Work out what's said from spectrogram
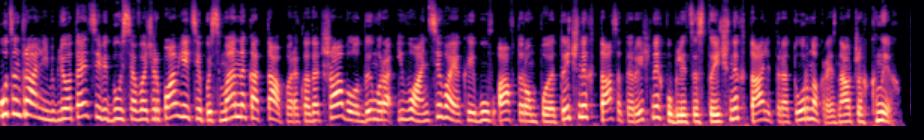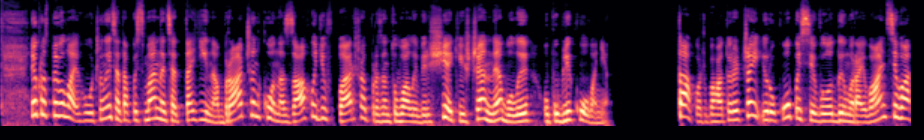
У центральній бібліотеці відбувся вечір пам'яті письменника та перекладача Володимира Іванцєва, який був автором поетичних та сатиричних, публіцистичних та літературно-краєзнавчих книг. Як розповіла його учениця та письменниця Таїна Браченко, на заході вперше презентували вірші, які ще не були опубліковані. Також багато речей і рукописів Володимира Іванцєва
